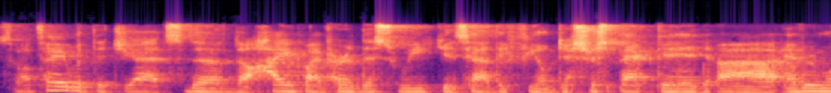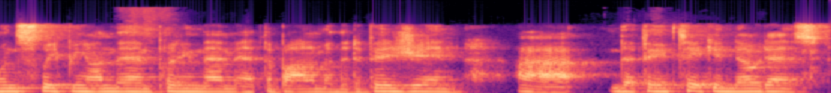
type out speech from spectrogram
So I'll tell you with the Jets, the the hype I've heard this week is how they feel disrespected. Uh, everyone's sleeping on them, putting them at the bottom of the division. Uh, that they've taken notice.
